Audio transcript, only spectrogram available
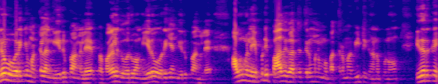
இரவு வரைக்கும் மக்கள் அங்கே இருப்பாங்களே இப்போ பகலுக்கு வருவாங்க இரவு வரைக்கும் அங்கே இருப்பாங்களே அவங்கள எப்படி பாதுகாத்து திரும்ப நம்ம பத்திரமா வீட்டுக்கு அனுப்பணும்? இதற்கு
